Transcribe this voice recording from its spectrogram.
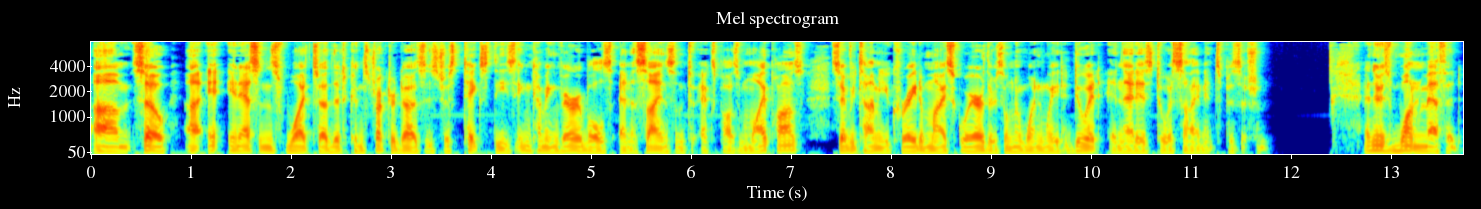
Um, so uh, in, in, essence, what uh, the constructor does is just takes these incoming variables and assigns them to xpos and ypos. So every time you create a MySquare, there's only one way to do it, and that is to assign its position. And there's one method.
